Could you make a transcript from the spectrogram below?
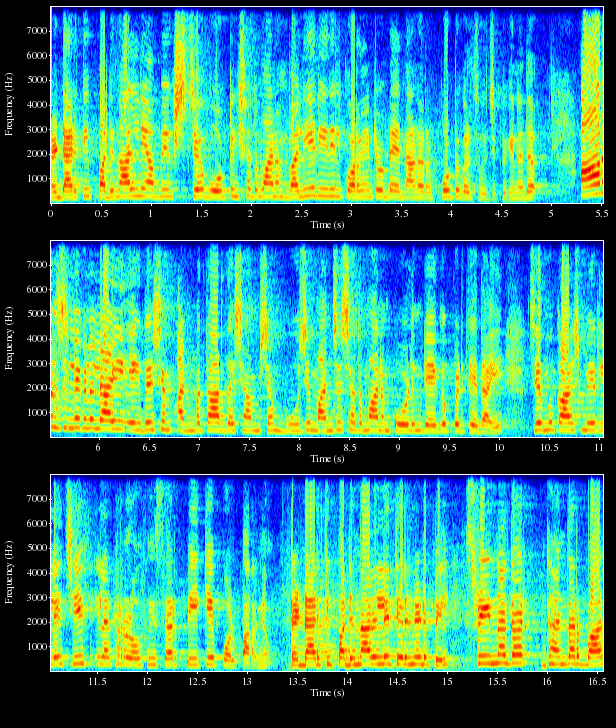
രണ്ടായിരത്തി പതിനാലിനെ അപേക്ഷിച്ച് വോട്ടിംഗ് ശതമാനം വലിയ രീതിയിൽ കുറഞ്ഞിട്ടുണ്ട് എന്നാണ് റിപ്പോർട്ടുകൾ സൂചിപ്പിക്കുന്നത്. ആറ് ജില്ലകളിലായി ഏകദേശം അൻപത്തി ആറ് ദശാംശം പൂജ്യം അഞ്ച് ശതമാനം പോളിംഗ് രേഖപ്പെടുത്തിയതായി ജമ്മു കാശ്മീരിലെ chief electoral officer P K Paul പറഞ്ഞു. രണ്ടായിരത്തി പതിനാലിലെ തിരഞ്ഞെടുപ്പിൽ ശ്രീനഗർ ഖന്ദർബാൽ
